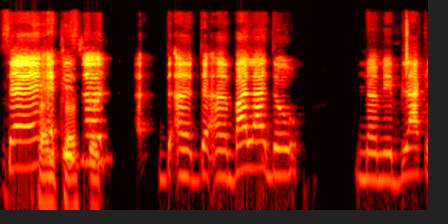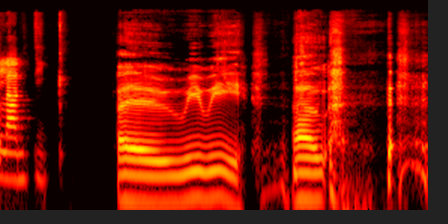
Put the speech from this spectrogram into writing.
C'est épisode de, de, un balado nommé Black Lantique. Euh, oui, oui. Um,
